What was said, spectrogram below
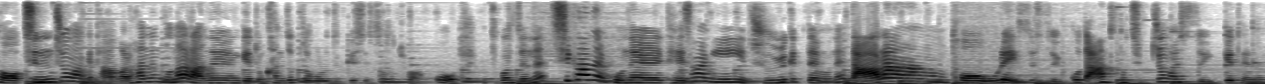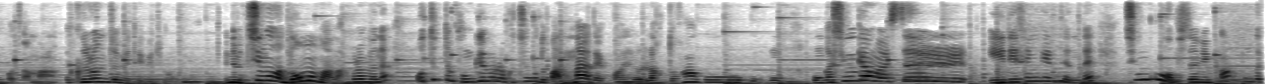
더 진중하게 다가가를 하는구나라는 게 좀 간접적으로 느낄 수 있어서 좋았고 두 번째는 시간을 보낼 대상이 줄기 때문에 나랑 더 오래 있을 수 있고 나한테 더 집중할 수 있게 되는 거잖아. 그런 점이 되게 좋은 거야. 왜냐면 친구가 너무 많아. 그러면은 어쨌든 분기별로 그 친구도 만나야 될 거 아니야. 연락도 하고 뭐, 뭐 뭔가 신경을 쓸 일이 생길 텐데 친구가 없으니까 뭔가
